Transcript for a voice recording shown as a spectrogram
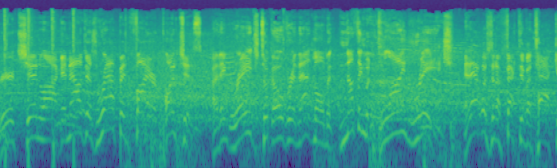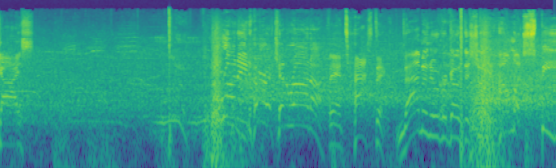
Rear chin lock, and now just rapid fire punches. I think rage took over in that moment. Nothing but blind rage. And that was an effective attack, guys. Fantastic. That maneuver goes to show you how much speed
